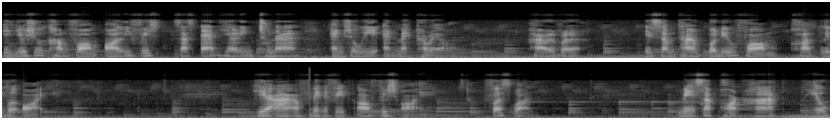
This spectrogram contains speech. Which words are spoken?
It usually comes from oily fish such as herring, tuna, anchovy, and mackerel. However, is sometimes produced from cod liver oil. Here are a benefits of fish oil. First one may support heart health.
